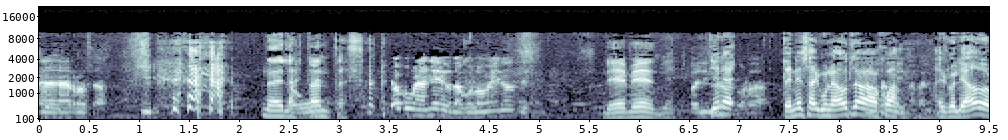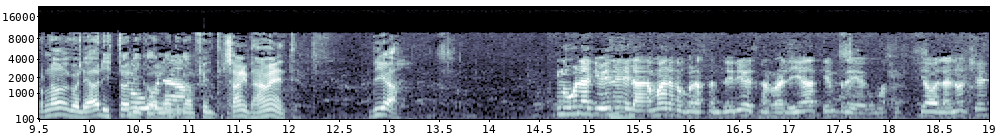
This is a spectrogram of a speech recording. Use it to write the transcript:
una derrota. Sí, Una de las bueno. tantas. quedó como una anécdota por lo menos. Es Bien, bien. fue lindo ¿Tiene- recordar. ¿Tenés alguna otra, No, Juan? también. El goleador, ¿no? El goleador histórico, No, una- Nottingham Filter. Exactamente. Diga. Tengo una que viene de la mano con las anteriores, en realidad, siempre como asociado a la noche.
